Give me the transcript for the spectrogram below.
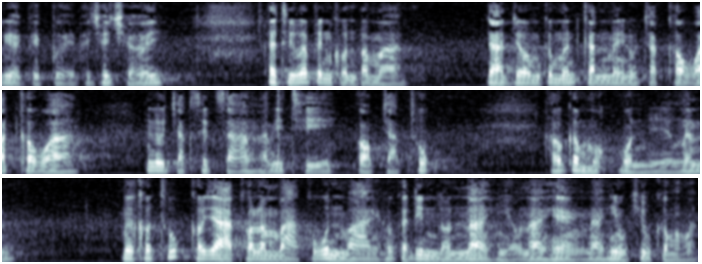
เรื่อยๆไปเปื่อยไปเฉยๆก็ถือว่าเป็นคนประมาท ญาติโยมก็เหมือนกันไม่รู้จักเข้าวัดเข้าวา ไม่รู้จักศึกษาหาวิธีออกจากทุกข์เขาก็หมกมุ่นอยู่อย่างนั้น เมื่อเขาทุกข์เขายากเขาลำบากเขาวุ่นวาย เขาก็ดิ้นรนหน้าเหี่ยวหน้าแห้งหน้าหิ้วคิ้วขมวด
